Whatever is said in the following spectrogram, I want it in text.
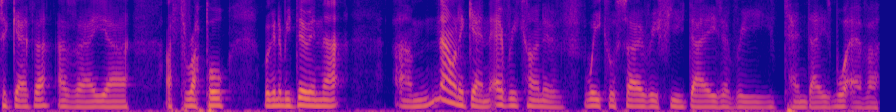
together as a uh, a thruple. We're going to be doing that um, now and again, every kind of week or so, every few days, every 10 days, whatever,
